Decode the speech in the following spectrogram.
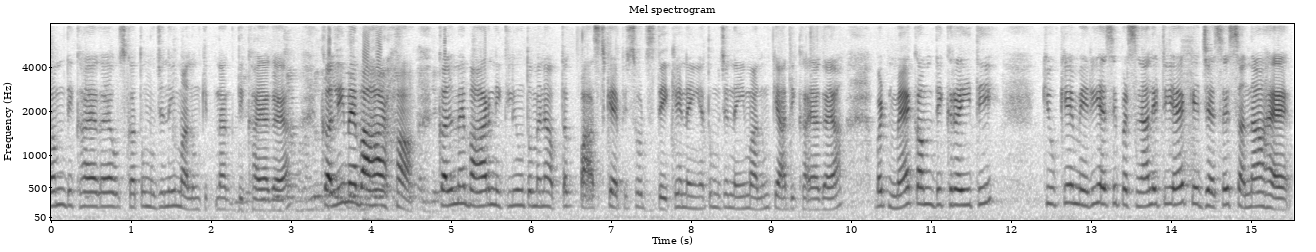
कम दिखाया गया, उसका तो मुझे नहीं मालूम कितना दिखाया गया। कल ही मैं बाहर हाँ कल मैं बाहर निकली हूँ तो मैंने अब तक पास्ट के एपिसोड्स देखे नहीं हैं तो मुझे नहीं मालूम क्या दिखाया गया। बट मैं कम दिख रही थी, क्योंकि मेरी ऐसी पर्सनालिटी है कि जैसे सना है,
